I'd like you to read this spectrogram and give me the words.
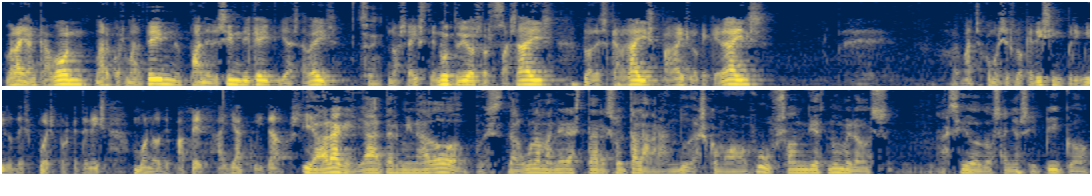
Brian Cabón, Marcos Martín, Panel Syndicate, ya sabéis. Sí. No seáis cenutrios, os pasáis, lo descargáis, pagáis lo que queráis. Joder, macho, como si os lo queréis imprimir después porque tenéis mono de papel. Allá cuidaos. Y ahora que ya ha terminado, pues de alguna manera está resuelta la gran duda. Es como, uff, son 10 números, ha sido dos años y pico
